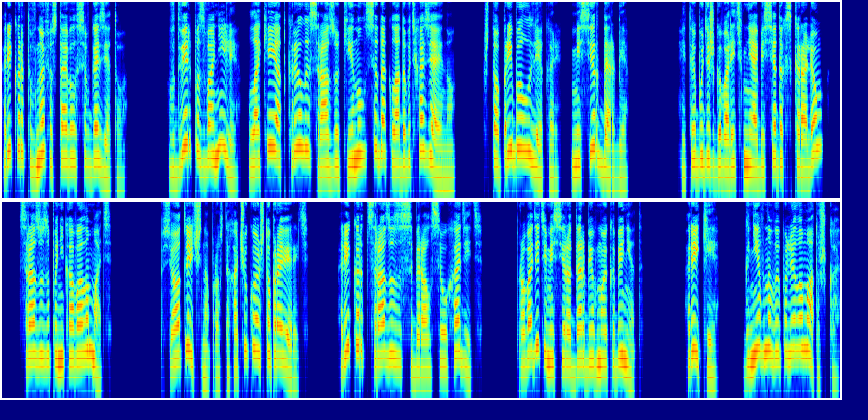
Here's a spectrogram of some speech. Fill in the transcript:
Рикард вновь уставился в газету. В дверь позвонили, лакей открыл и сразу кинулся докладывать хозяину, что прибыл лекарь, мессир Дерби. «И ты будешь говорить мне о беседах с королем? Сразу запаниковала мать. Все отлично, просто хочу кое-что проверить». Рикард сразу засобирался уходить. «Проводите мессира Дерби в мой кабинет». «Рики!» — гневно выпалила матушка.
